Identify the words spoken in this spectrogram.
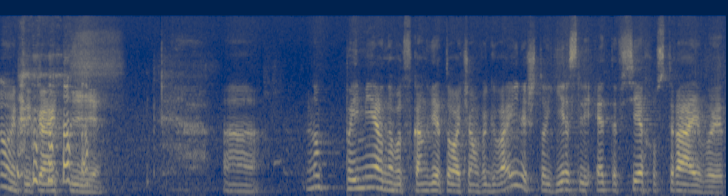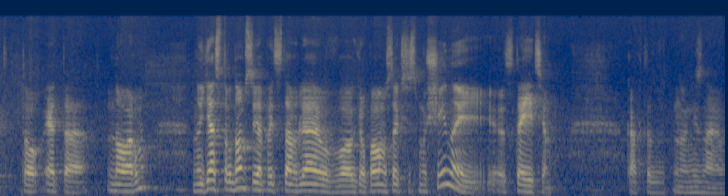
Ой, ты какие. А, ну, примерно вот в конве то, о чем вы говорили, что если это всех устраивает, то это норм. Но я с трудом себя представляю в групповом сексе с мужчиной, с третьим. Как-то, ну, не знаю,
